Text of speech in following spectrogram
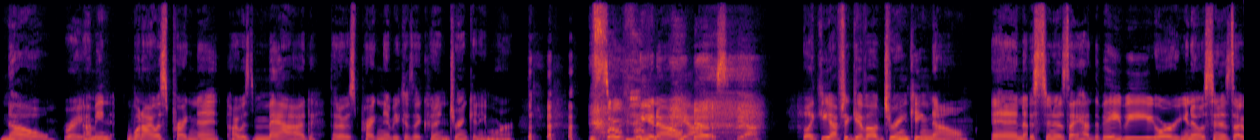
No. Right. I mean, when I was pregnant, I was mad that I was pregnant because I couldn't drink anymore. So- you know, Yeah. Yes. Yeah. like you have to give up drinking now. And as soon as I had the baby, or, you know, as soon as I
